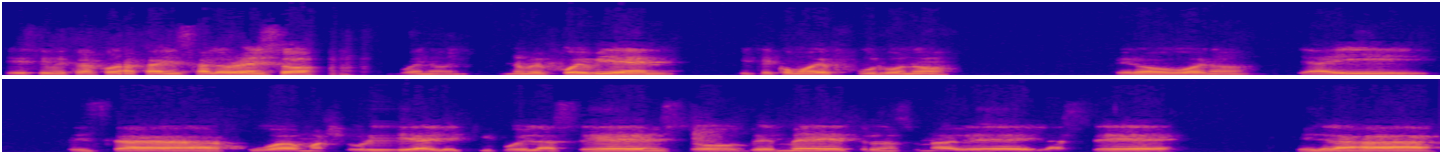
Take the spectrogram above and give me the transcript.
Sí, sí, me trajo acá en San Lorenzo. Bueno, no me fue bien, viste como de fútbol, ¿no? Pero bueno, de ahí pensé a jugar mayoría del equipo del ascenso, B Metro, Nacional B, la C, la A.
